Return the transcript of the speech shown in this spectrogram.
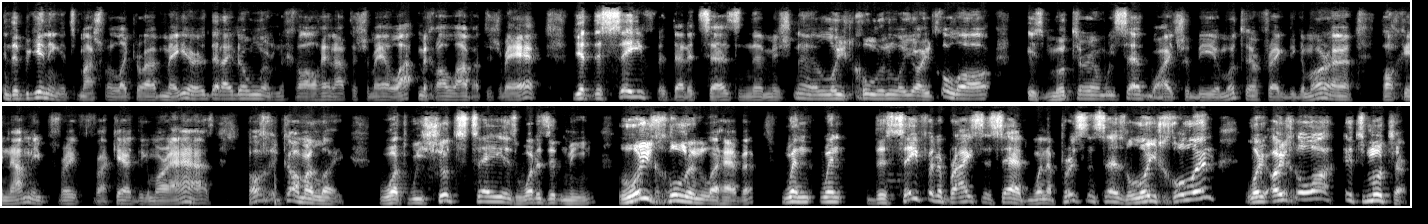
In the beginning, it's mashma like Rab Meir that I don't learn Yet the safe that it says in the Mishnah is mutter, and we said why it should be a mutter. Frag the Gemara, hochinami. Fraker the Gemara asks, What we should say is, what does it mean? When when the Sefer the Brisa said, when a person says loy chulin, loy it's mutter.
